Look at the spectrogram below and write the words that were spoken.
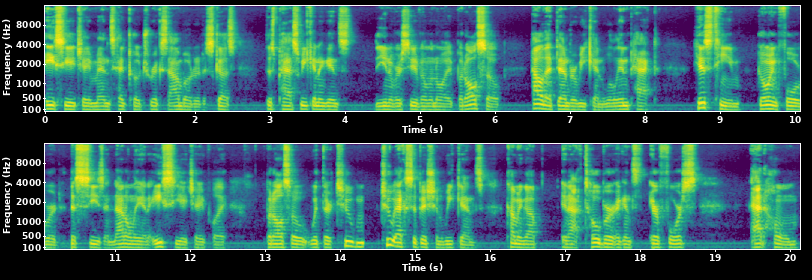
ACHA men's head coach Rick Zombo to discuss this past weekend against the University of Illinois, but also how that Denver weekend will impact his team going forward this season, not only in ACHA play, but also with their two two exhibition weekends coming up in October against Air Force at home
